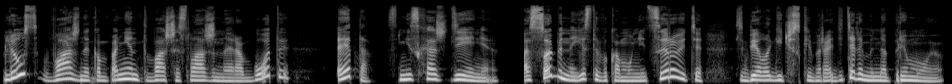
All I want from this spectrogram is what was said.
Плюс важный компонент вашей слаженной работы — это снисхождение, особенно если вы коммуницируете с биологическими родителями напрямую.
